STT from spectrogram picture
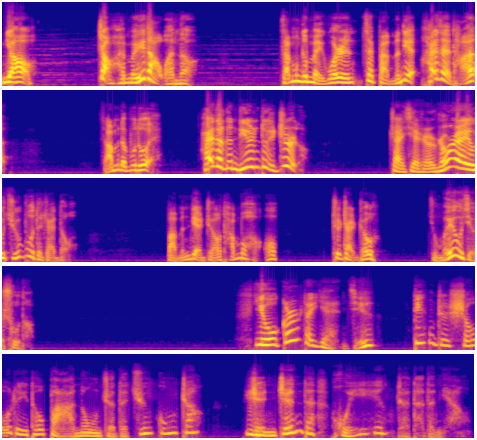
娘，仗还没打完呢，咱们跟美国人在板门店还在谈，咱们的部队还在跟敌人对峙呢，战线上仍然有局部的战斗。板门店只要谈不好，这战争就没有结束的。有根的眼睛。盯着手里头把弄着的军功章，认真的回应着他的娘。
